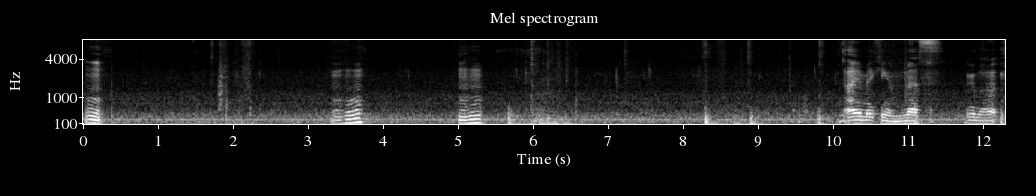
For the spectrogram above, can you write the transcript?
Hmm. Mm-hmm. Mm-hmm. I am making a mess. Look at that.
